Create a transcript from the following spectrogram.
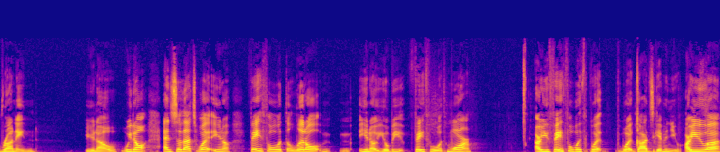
running. You know, we don't, and so that's what you know. Faithful with the little, you know, you'll be faithful with more. Are you faithful with what what God's given you? Are you uh,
